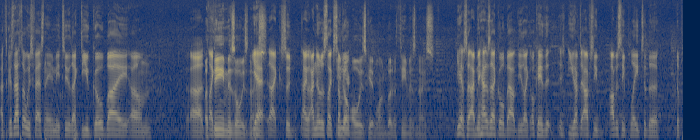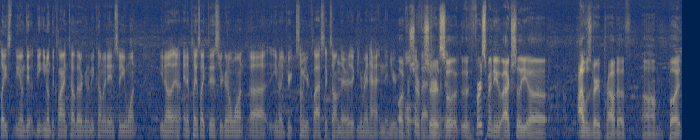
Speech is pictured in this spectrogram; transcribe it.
Because that's always fascinating me too. Like, do you go by um, uh, a like theme is always nice. yeah, like so I, I noticed like some. you don't always get one, but a theme is nice. yeah. So I mean, how does that go about? Do you like okay? The, you have to obviously obviously play to the the place you know the, the you know the clientele that are going to be coming in. So you want you know in, in a place like this, you're going to want uh, you know your some of your classics on there, like your Manhattan and your Oh, for old- sure, for old-fashioned sure. like that. so the first menu actually, uh, I was very proud of, um, but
